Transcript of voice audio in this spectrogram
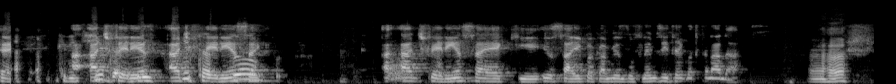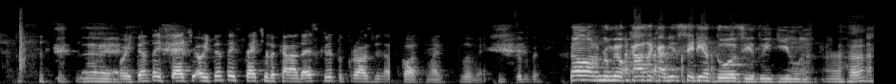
É, critica, a, a, diferença, a diferença, a, a, diferença é que eu saí com a camisa do Flames e entrei contra o Canadá. Uhum. É. 87, 87 do Canadá é escrito Crosby nas costas, mas tudo bem. Tudo bem. Não, no meu caso a camisa seria 12 do Iguinla. Uhum,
